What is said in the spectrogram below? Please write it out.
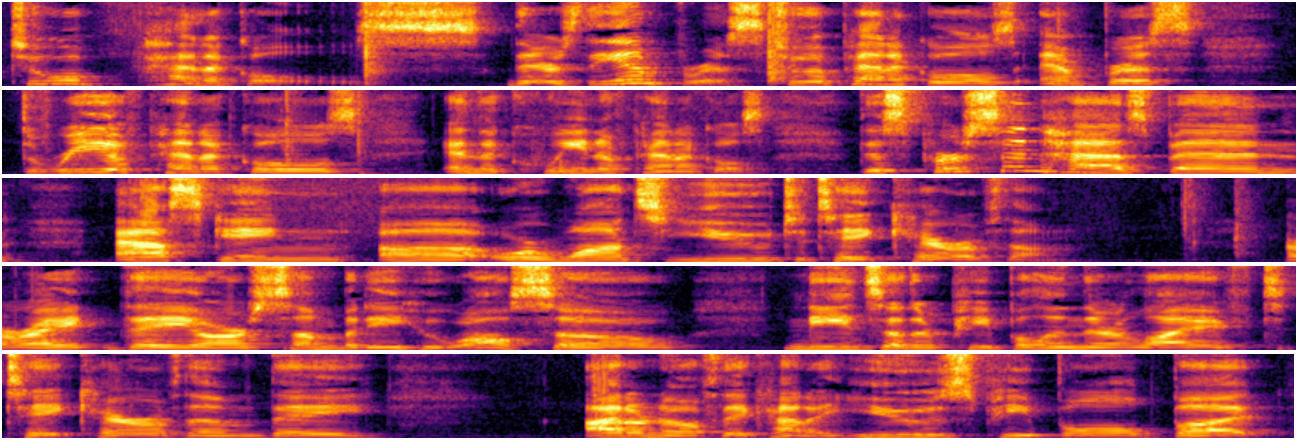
Two of Pentacles. There's the Empress. Two of Pentacles, Empress. Three of Pentacles and the Queen of Pentacles. This person has been asking uh, or wants you to take care of them. All right. They are somebody who also needs other people in their life to take care of them. They, I don't know if they kind of use people, but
